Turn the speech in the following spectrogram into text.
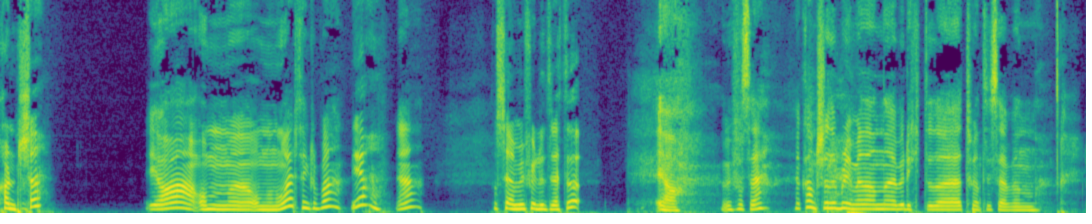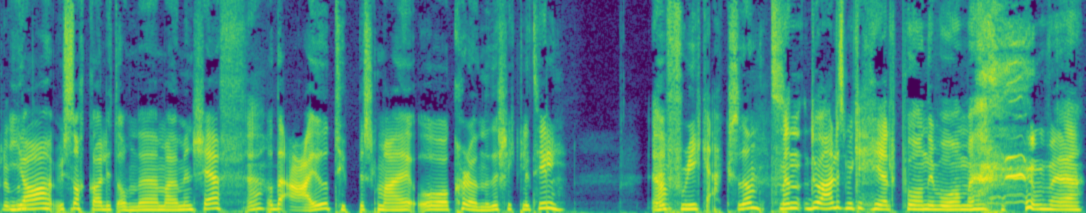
Kanskje. Ja, om, øh, om noen år, tenker du på? Ja. Ja. Få se om vi fyller 30, da. ja, vi får se. Kanskje du blir med den øh, beryktede 27-klubben? Ja, vi snakka litt om det, meg og min sjef. Ja. Og det er jo typisk meg å kløne det skikkelig til. Ja. en freak accident. Men du er liksom ikke helt på nivå med, med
